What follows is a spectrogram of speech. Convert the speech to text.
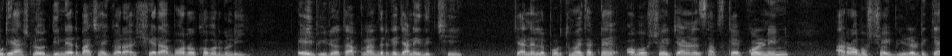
উঠে আসলো দিনের বাছাই করা সেরা বড় খবরগুলি। এই ভিডিওতে আপনাদেরকে জানিয়ে দিচ্ছি, চ্যানেলে প্রথমে থাকলে অবশ্যই চ্যানেলে সাবস্ক্রাইব করে নিন আর অবশ্যই ভিডিওটিকে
